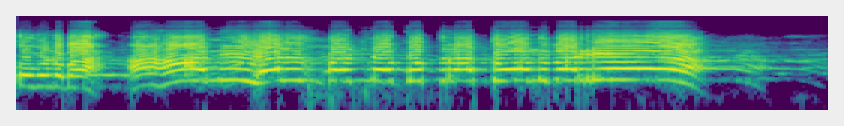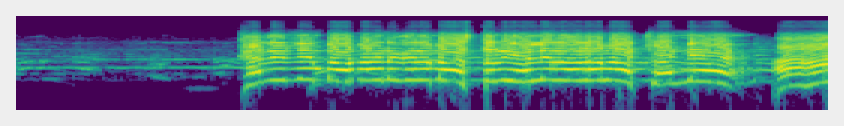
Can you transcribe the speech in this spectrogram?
ತಗೊಂಡು ಬಾ. ಆಹಾ ನೀವ್ ಹೇಳಿದ ಪಟ್ನೆ ಕುತ್ರ ತಗೊಂಡ್ ಬರ್ರಿ. ಕರೀರಿ ಬಾಬಾನಗರ ಮಾಸ್ತರ್ ಎಲ್ಲಿದಾರವ ಚೊನ್ನೆ. ಆಹಾ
